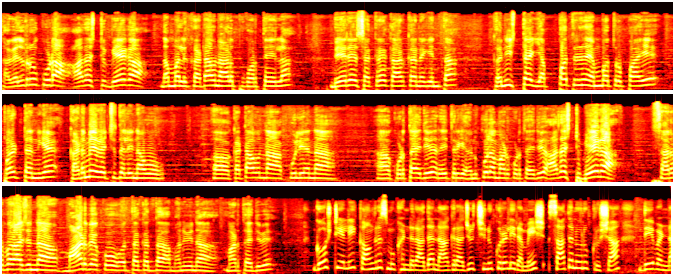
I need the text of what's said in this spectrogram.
ತಾವೆಲ್ಲರೂ ಕೂಡ ಆದಷ್ಟು ಬೇಗ ನಮ್ಮಲ್ಲಿ ಕಟಾವು ನಾಳಪ್ಪು ಕೊರತೆ ಇಲ್ಲ. ಬೇರೆ ಸಕ್ಕರೆ ಕಾರ್ಖಾನೆಗಿಂತ ಕನಿಷ್ಠ ಎಪ್ಪತ್ತರಿಂದ ಎಂಬತ್ತು ರೂಪಾಯಿ ಪರ್ ಟನ್ಗೆ ಕಡಿಮೆ ವೆಚ್ಚದಲ್ಲಿ ನಾವು ಕಟಾವನ್ನು, ಕೂಲಿಯನ್ನು ಕೊಡ್ತಾ ಇದ್ದೀವಿ, ರೈತರಿಗೆ ಅನುಕೂಲ ಮಾಡಿಕೊಡ್ತಾ ಇದ್ದೀವಿ. ಆದಷ್ಟು ಬೇಗ ಸರಬರಾಜನ್ನು ಮಾಡಬೇಕು ಅಂತಕ್ಕಂಥ ಮನವಿನ ಮಾಡ್ತಾ ಇದ್ದೀವಿ. ಗೋಷ್ಠಿಯಲ್ಲಿ ಕಾಂಗ್ರೆಸ್ ಮುಖಂಡರಾದ ನಾಗರಾಜು, ಚಿನುಕುರಳಿ ರಮೇಶ್, ಸಾತನೂರು ಕೃಷ, ದೇವಣ್ಣ,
